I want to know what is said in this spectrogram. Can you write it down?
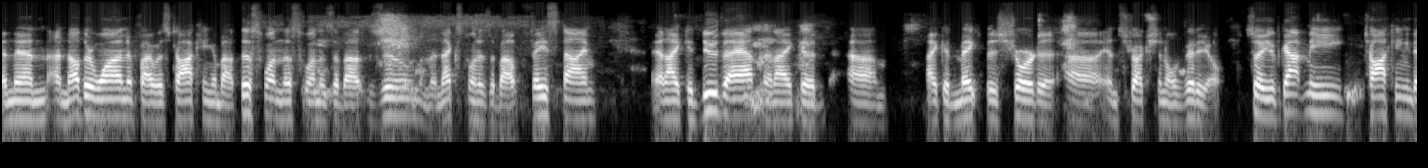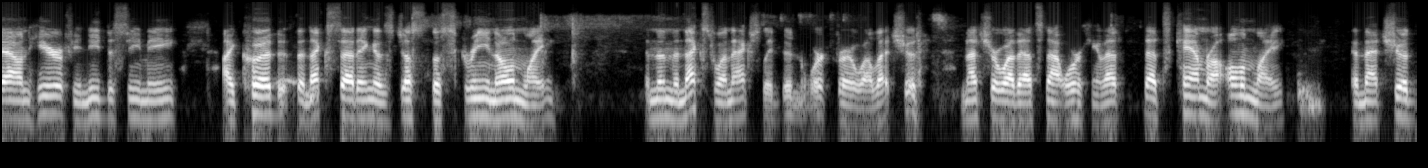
And then another one, if I was talking about this one, this one is about Zoom, and the next one is about FaceTime. And I could do that, and I could um, I could make this short uh, instructional video. So you've got me talking down here. If you need to see me, I could. The next setting is just the screen only. And then the next one actually didn't work very well. That should, I'm not sure why that's not working. That That's camera only, and that should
